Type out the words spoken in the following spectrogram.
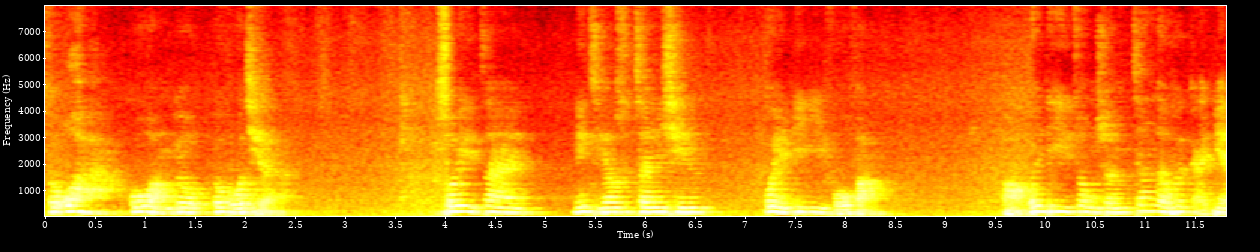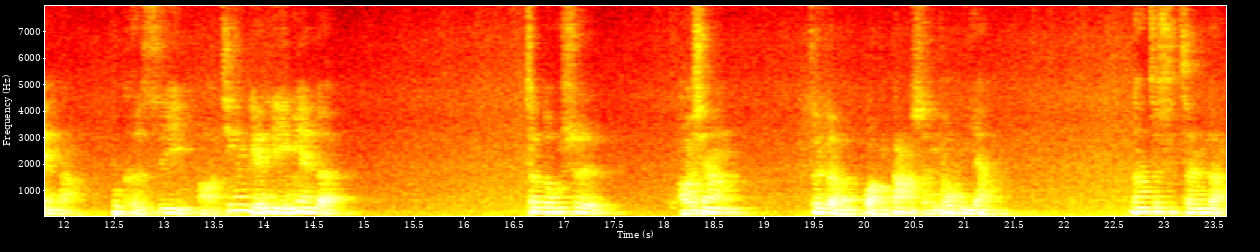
说哇。国王又又活起来了，所以在你只要是真心为利益佛法，啊，为利益众生，真的会改变的，不可思议啊！经典里面的，这都是好像这个广大神通一样，那这是真的。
